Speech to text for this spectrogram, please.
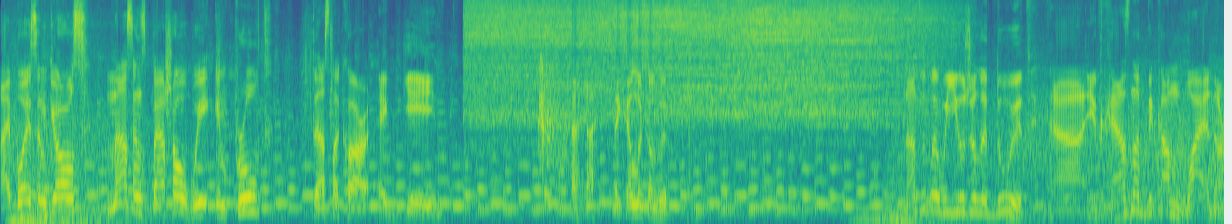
Hi boys and girls, nothing special, we improved Tesla car again. Take a look at this. Not the way we usually do it, uh, it has not become wider.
